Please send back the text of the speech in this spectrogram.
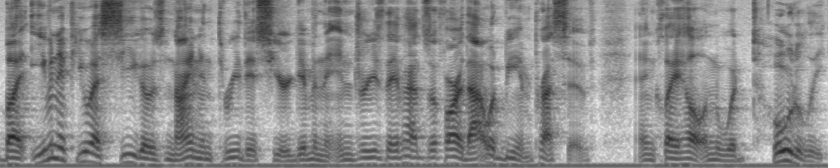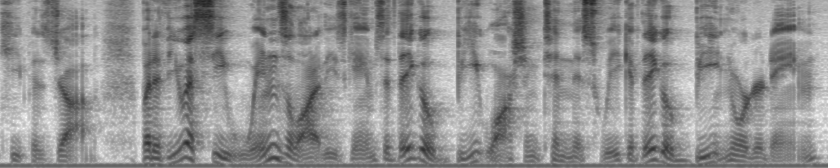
but even if USC goes 9 and 3 this year, given the injuries they've had so far, that would be impressive. And Clay Helton would totally keep his job. But if USC wins a lot of these games, if they go beat Washington this week, if they go beat Notre Dame,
